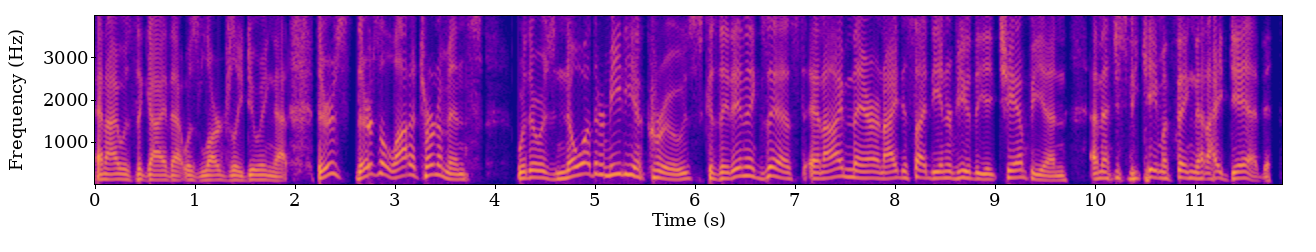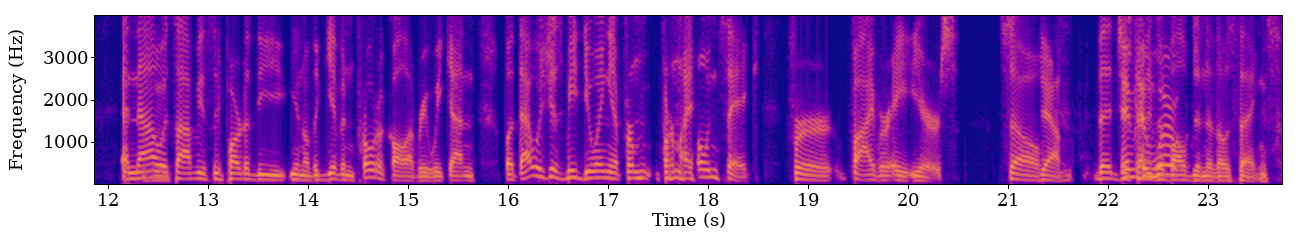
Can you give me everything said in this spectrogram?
and i was the guy that was largely doing that. There's there's a lot of tournaments where there was no other media crews because they didn't exist and i'm there and i decide to interview the champion and that just became a thing that i did. And now Mhm. it's obviously part of the you know the given protocol every weekend but that was just me doing it from for my own sake for five or eight years. So Yeah, that just And- kind and of evolved into those things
